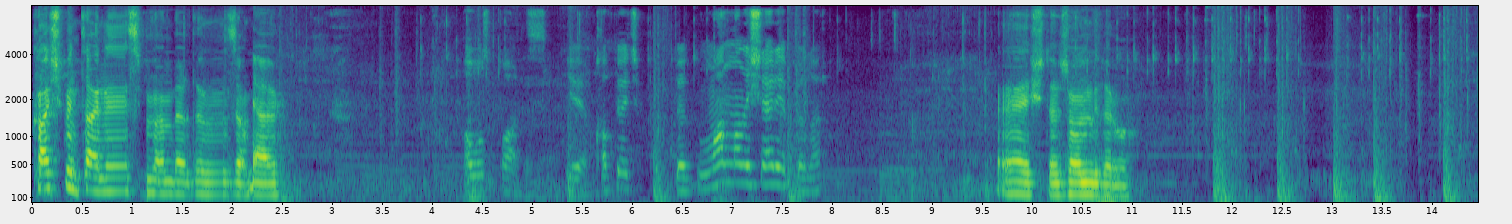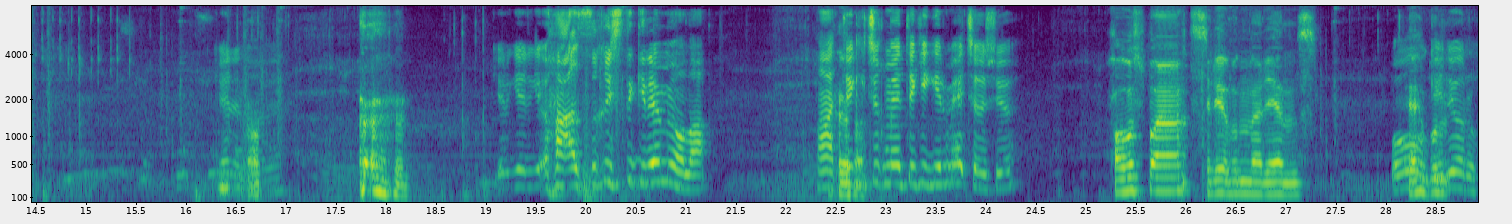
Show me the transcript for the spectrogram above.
kaç bin tane isimlendirdiniz abi. Havuz partisi. Yeah. Kapıyı açıp mal mal işler yapıyorlar. E işte zombidir bu. Gelin abi. gir gir gir. Ha sıkıştı giremiyor la. Ha teki çıkmaya teki girmeye çalışıyor. Havuz partisi diyor bunlar yalnız. Oo Eh, bu- geliyorum.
